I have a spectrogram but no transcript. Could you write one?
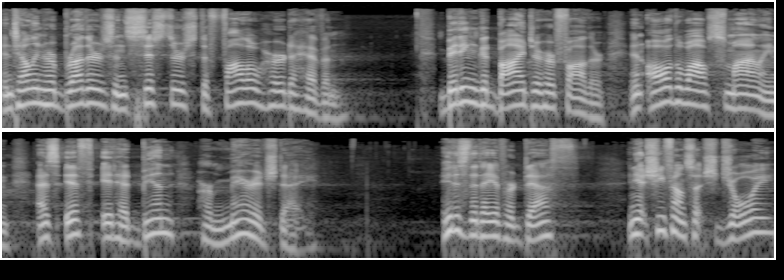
and telling her brothers and sisters to follow her to heaven, bidding goodbye to her father, and all the while smiling as if it had been her marriage day. It is the day of her death, and yet she found such joy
